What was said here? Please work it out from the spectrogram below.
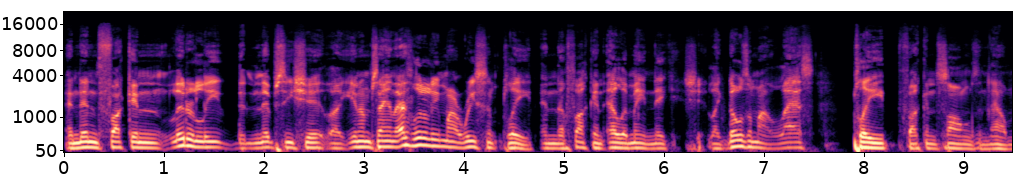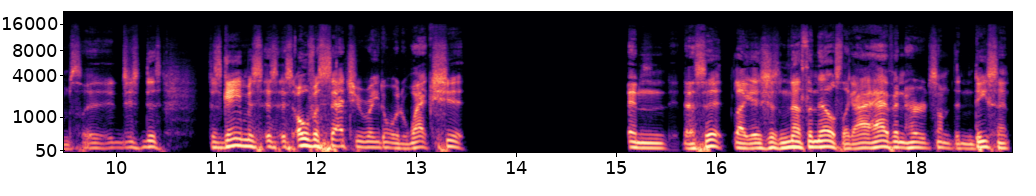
And then fucking literally the Nipsey shit. Like, you know what I'm saying? That's literally my recent played and the fucking LMA naked shit. Like those are my last played fucking songs and albums. So it just this this game is is, is oversaturated with whack shit. And that's it. Like it's just nothing else. Like I haven't heard something decent.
